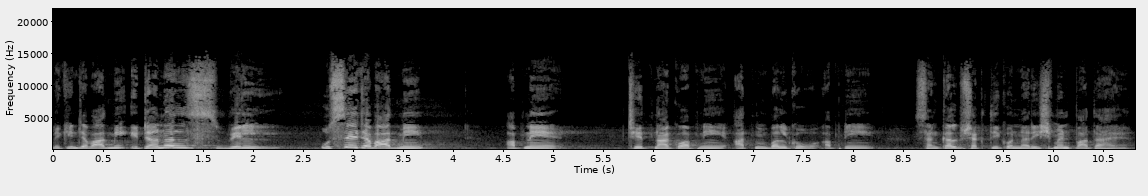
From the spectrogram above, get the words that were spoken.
लेकिन जब आदमी इटर्नल्स विल उससे जब आदमी अपने चेतना को अपनी आत्मबल को अपनी संकल्प शक्ति को नरिशमेंट पाता है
